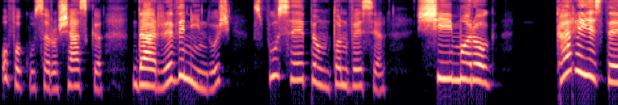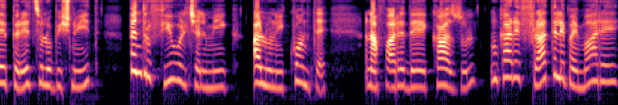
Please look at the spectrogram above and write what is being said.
o făcu să roșească, dar revenindu-și, spuse pe un ton vesel și, mă rog, care este prețul obișnuit pentru fiul cel mic al unui conte, în afară de cazul în care fratele mai mare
